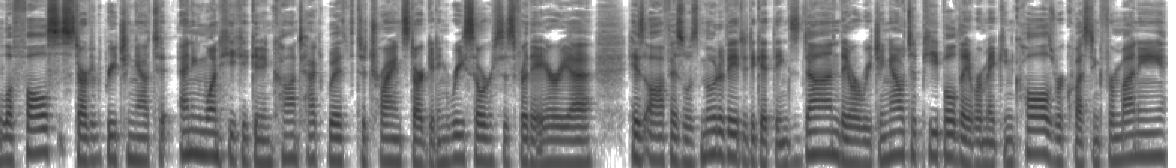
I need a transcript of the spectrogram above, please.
LaFalce started reaching out to anyone he could get in contact with to try and start getting resources for the area. His office was motivated to get things done. They were reaching out to people, they were making calls, requesting for money.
